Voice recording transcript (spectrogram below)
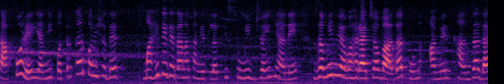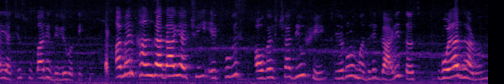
साकोरे यांनी पत्रकार परिषदेत माहिती देताना सांगितलं की सुमित जैन याने जमीन व्यवहाराच्या वादातून आमिर खानजादा याची सुपारी दिली होती. आमिर खानजादा याची एकवीस ऑगस्टच्या दिवशी नेरूळमध्ये गाडीतच गोळ्या झाडून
